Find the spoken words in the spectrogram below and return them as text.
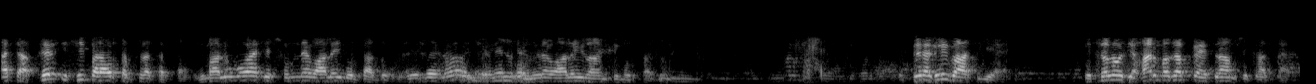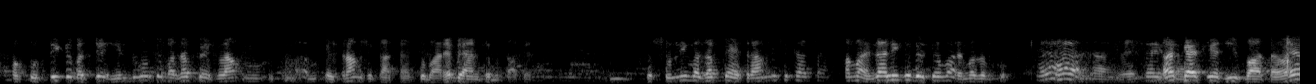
اچھا پھر اسی پر اور تبصرہ کرتا ہوں۔ یہ معلوم ہوا ہے کہ سننے والے ہی مرتاد ہو گئے۔ سننے والے ہی لان کی مرتاد ہو گئے۔ پھر اگلی بات یہ ہے کہ چلو جی ہر مذہب کا احترام سکھاتا ہے اور کتی کے بچے ہندوؤں کے مذہب کا اسلام احترام سکھاتا ہے تمہارے بیان کے مطابق۔ تو سنی مذہب کا احترام نہیں سکھاتا؟ ہم گالی کو دیتے ہیں ہمارے مذہب کو۔ ہاں، کیسی عجیب بات ہے؟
